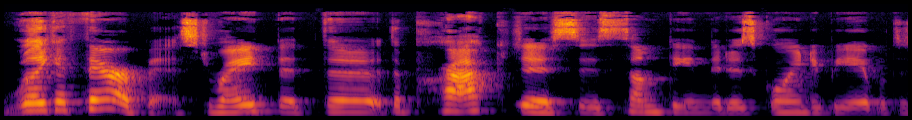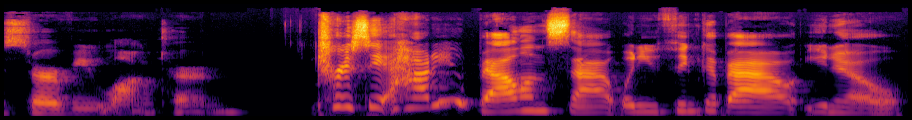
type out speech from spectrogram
like a therapist, right? That the the practice is something that is going to be able to serve you long term. Tracy, how do you balance that when you think about, you know,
